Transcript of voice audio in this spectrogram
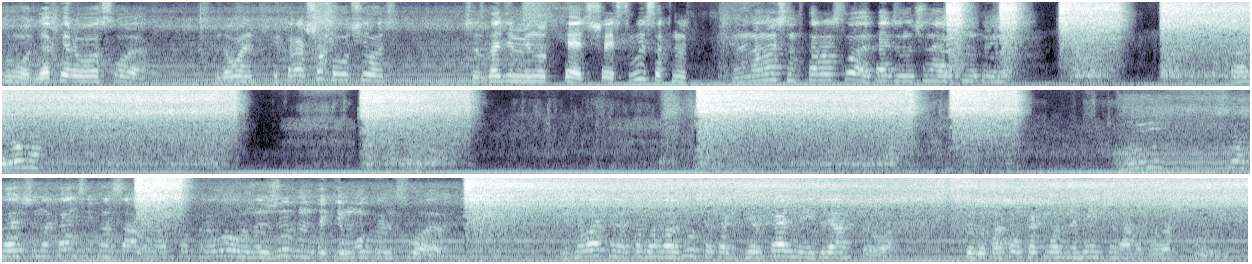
Вот, для первого слоя довольно-таки хорошо получилось. Сейчас дадим минут 5-6 высохнуть. И наносим второй слой, опять же начинаем с внутренних проема. дальше на кантик на самое на все крыло уже жирным таким слоем. И желательно, чтобы он ложился как зеркально и глянцево, чтобы потом как можно меньше надо было шкурить.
